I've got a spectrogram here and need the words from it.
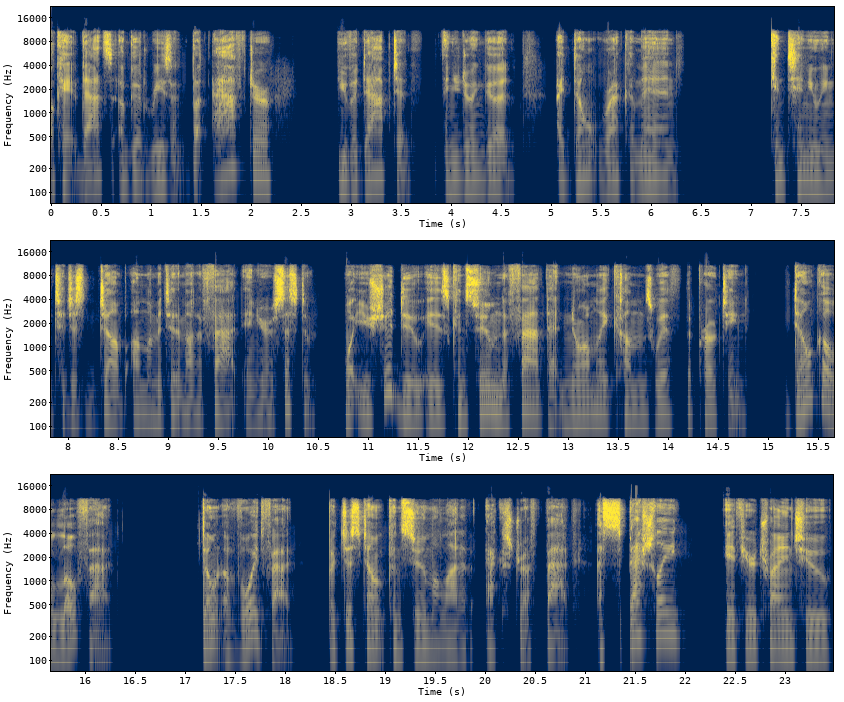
Okay, that's a good reason. But after you've adapted and you're doing good, I don't recommend continuing to just dump unlimited amount of fat in your system. What you should do is consume the fat that normally comes with the protein. Don't go low fat. Don't avoid fat but just don't consume a lot of extra fat, especially if you're trying to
